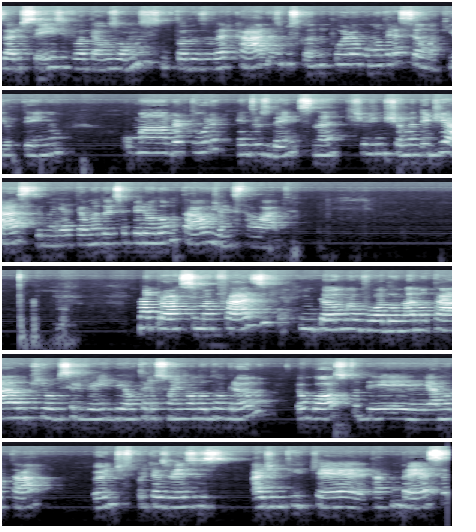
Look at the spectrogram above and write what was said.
0,6 e vou até os 11, de todas as arcadas, buscando por alguma alteração. Aqui eu tenho uma abertura entre os dentes, né? Que a gente chama de diástema e até uma doença periodontal já instalada. Na próxima fase, então, eu vou anotar o que observei de alterações no odontograma. Eu gosto de anotar antes, porque às vezes a gente quer tá com pressa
